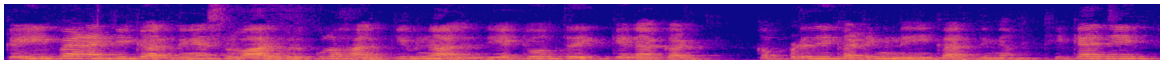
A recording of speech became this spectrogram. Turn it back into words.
ਕਈ ਭੈਣਾਂ ਕੀ ਕਰਦੀਆਂ, ਸਲਵਾਰ ਬਿਲਕੁਲ ਹਲਕੀ ਬਣਾ ਲੈਂਦੀਆਂ, ਕਿਉਂ ਤਰੀਕੇ ਨਾਲ ਕੱਪੜੇ ਦੀ ਕਟਿੰਗ ਨਹੀਂ ਕਰਦੀਆਂ। ਠੀਕ ਹੈ ਜੀ?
